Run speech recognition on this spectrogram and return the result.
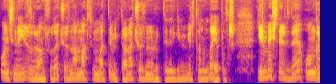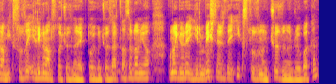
Onun içinde 100 gram suda çözünen maksimum madde miktarına çözünürlük denir gibi bir tanımda yapılır. 25 derecede 10 gram X tuzu 50 gram suda çözünerek doygun çözelti hazırlanıyor. Buna göre 25 derecede X tuzunun çözünürlüğü bakın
